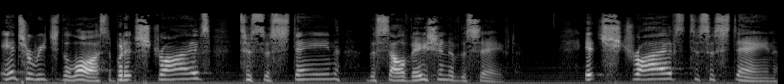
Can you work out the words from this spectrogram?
and to reach the lost, but it strives to sustain the salvation of the saved. It strives to sustain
